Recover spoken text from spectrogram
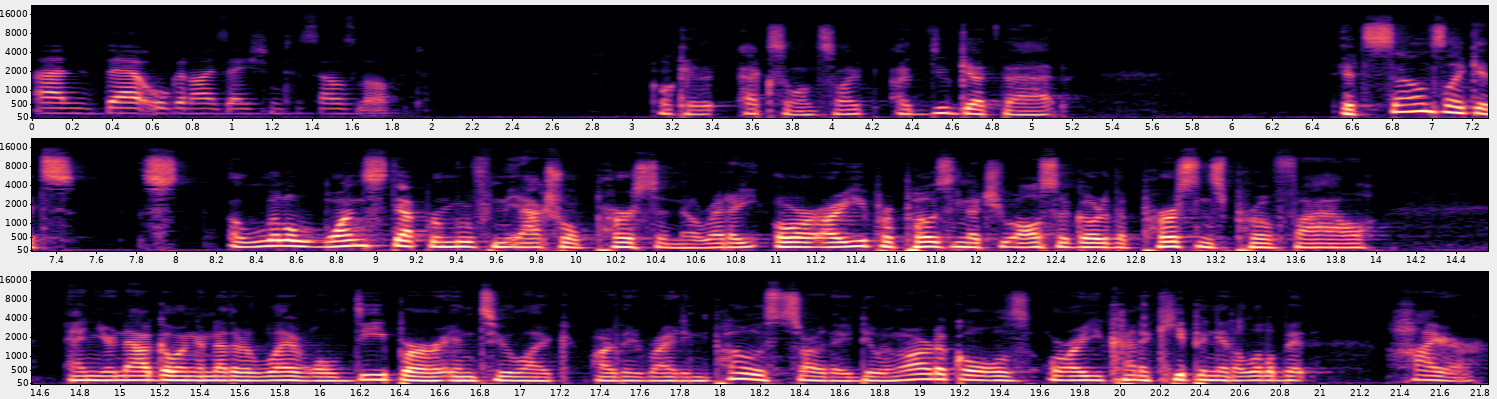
and their organization to SalesLoft. Okay, excellent. So I, I do get that. It sounds like it's a little one step removed from the actual person, though, right? Are you, or are you proposing that you also go to the person's profile and you're now going another level deeper into like are they writing posts? Are they doing articles? Or are you kind of keeping it a little bit higher?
